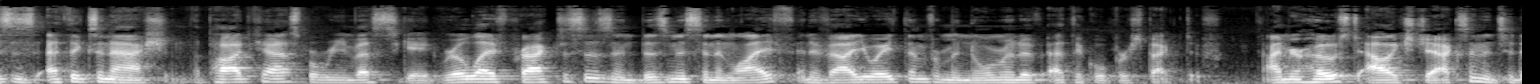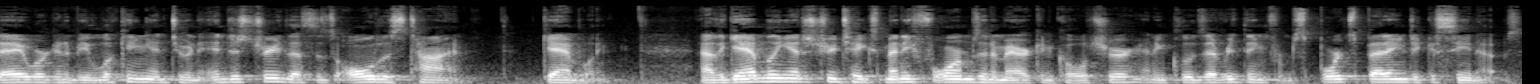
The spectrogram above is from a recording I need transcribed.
This is Ethics in Action, the podcast where we investigate real life practices in business and in life and evaluate them from a normative ethical perspective. I'm your host, Alex Jackson, and today we're going to be looking into an industry that's as old as time gambling. Now, the gambling industry takes many forms in American culture and includes everything from sports betting to casinos.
